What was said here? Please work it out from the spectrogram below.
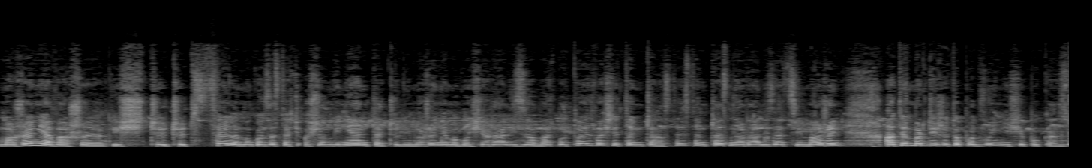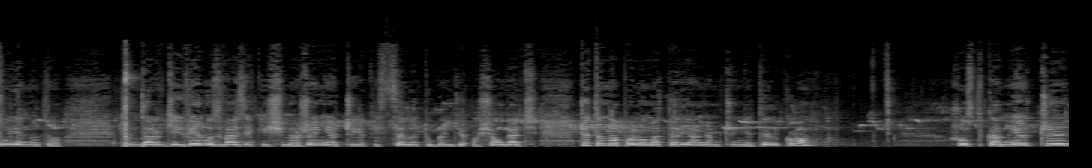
marzenia wasze jakieś, czy, czy cele mogą zostać osiągnięte, czyli marzenia mogą się realizować, bo to jest właśnie ten czas. To jest ten czas na realizację marzeń, a tym bardziej, że to podwójnie się pokazuje, no to bardziej wielu z Was jakieś marzenia, czy jakieś cele tu będzie osiągać, czy to na polu materialnym, czy nie tylko. Szóstka mieczy,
